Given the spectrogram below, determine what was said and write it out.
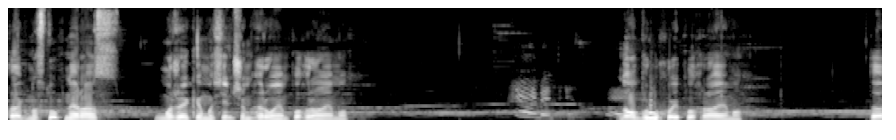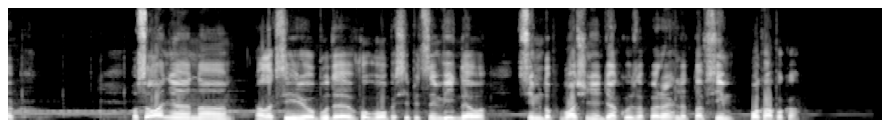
Так, наступний раз, може якимось іншим героєм пограємо. Is обрухо і пограємо. Так. Посилання на Алексію буде в, в описі під цим відео. Всім до побачення, дякую за перегляд та всім пока-пока.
